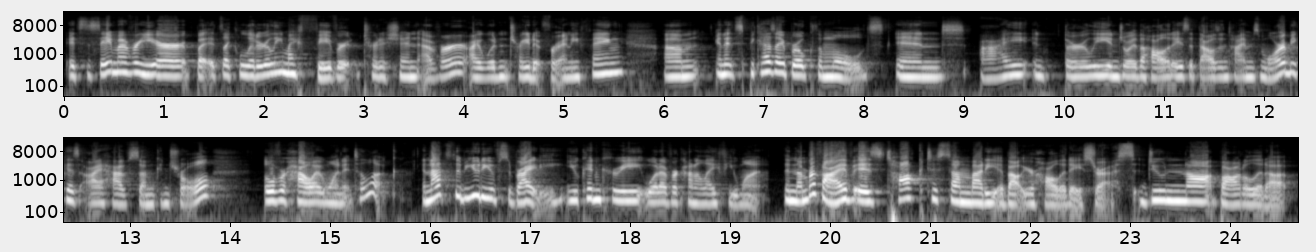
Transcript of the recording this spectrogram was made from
It's the same every year, but it's like literally my favorite tradition ever. I wouldn't trade it for anything. Um, and it's because I broke the molds and I thoroughly enjoy the holidays a thousand times more because I have some control over how I want it to look. And that's the beauty of sobriety. You can create whatever kind of life you want. And number five is talk to somebody about your holiday stress. Do not bottle it up.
